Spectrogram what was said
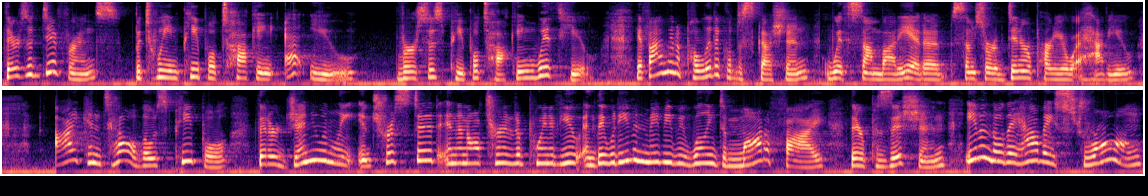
There's a difference between people talking at you versus people talking with you. If I'm in a political discussion with somebody at a some sort of dinner party or what have you, I can tell those people that are genuinely interested in an alternative point of view and they would even maybe be willing to modify their position even though they have a strong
